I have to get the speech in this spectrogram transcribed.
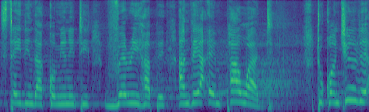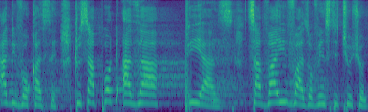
stayed in the community, very happy, and they are empowered to continue the advocacy, to support other peers, survivors of institution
